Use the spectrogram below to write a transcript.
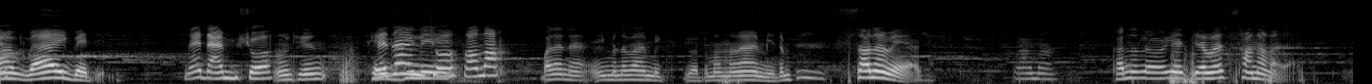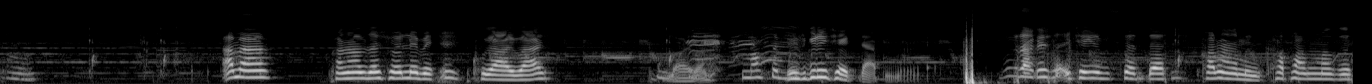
ama vermedim. Nedenmiş o? Onun için Nedenmiş sevgili o salak? bana ne Eymen'e vermek istiyordum ama vermedim. Sana ver. Tamam. Kanalı öğreteceğim ve sana ver. Ama kanalda şöyle bir kural var. Kural var. Nasıl bir Düzgün içerikler bunlar. Burada arkadaşlar içerimizde de kanalımın kapanması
